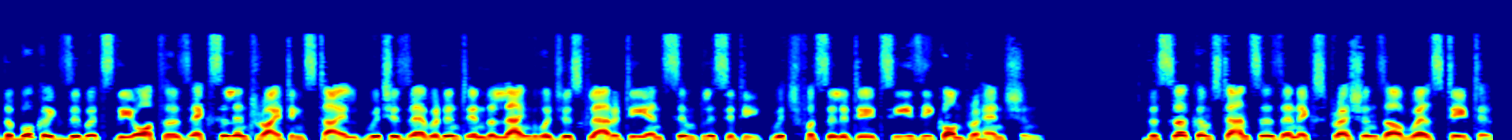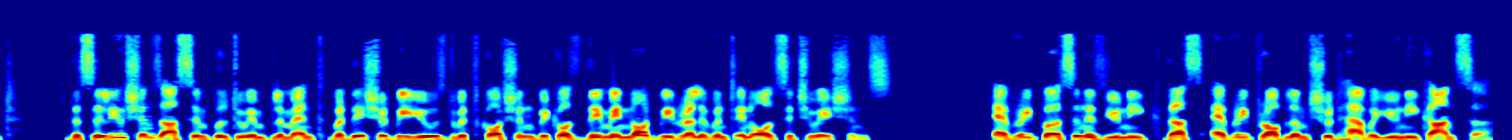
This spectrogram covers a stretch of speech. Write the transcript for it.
The book exhibits the author's excellent writing style, which is evident in the language's clarity and simplicity, which facilitates easy comprehension. The circumstances and expressions are well stated. The solutions are simple to implement, but they should be used with caution because they may not be relevant in all situations. Every person is unique, thus, every problem should have a unique answer.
